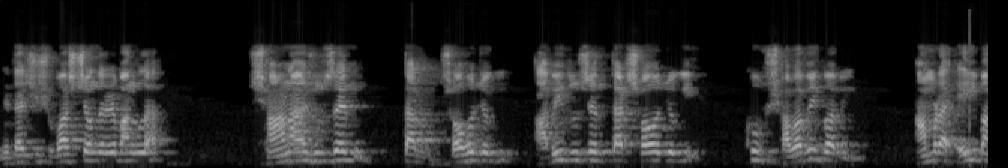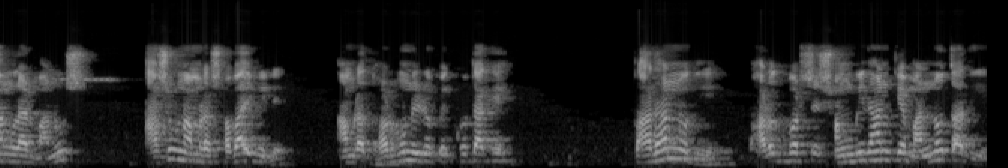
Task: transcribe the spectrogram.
নেতাজি সুভাষচন্দ্রের বাংলা, শাহনাজ হোসেন তার সহযোগী, আবিদ হোসেন তার সহযোগী, খুব স্বাভাবিকভাবেই আমরা এই বাংলার মানুষ। আসুন আমরা সবাই মিলে আমরা ধর্মনিরপেক্ষতাকে প্রাধান্য দিয়ে, ভারতবর্ষের সংবিধানকে মান্যতা দিয়ে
